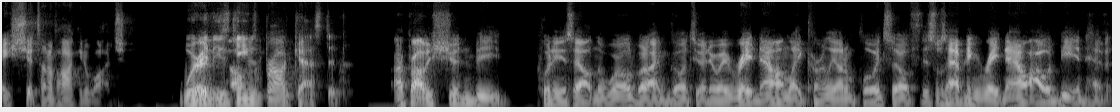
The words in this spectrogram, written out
a shit ton of hockey to watch. Where Great. are these oh. games broadcasted? I probably shouldn't be putting this out in the world, but I'm going to anyway. Right now, I'm like currently unemployed, so if this was happening right now, I would be in heaven.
